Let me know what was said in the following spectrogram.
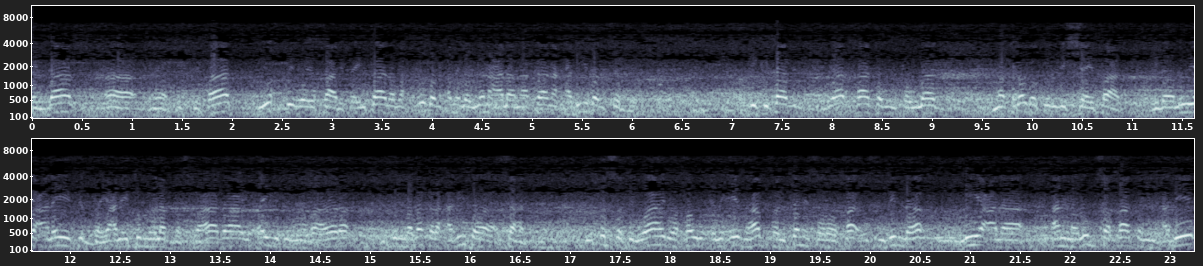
حبان آه في الصفات يخطئ ويخالف. فإن كان محفوظا حمل المنع على ما كان حديدا سره. في كتاب الاحجار خاتم الفولاد مطردة للشيطان إذا لوي عليه فضة يعني يكون ملبس فهذا يؤيد المغايرة ثم ذكر حديث سهل في قصة الواحد وقول اذهب فالتمس ولو استدل به على أن لبس خاتم الحديد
